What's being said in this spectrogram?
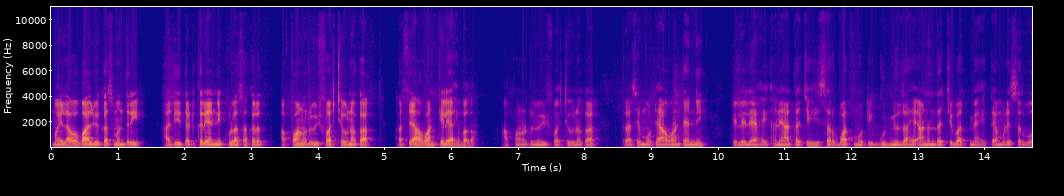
महिला व बालविकास मंत्री आदिती तटकरे यांनी खुलासा करत अफवांवर विश्वास ठेवू नका. असे आवाहन केले आहे बघा. आपण तुम्ही विश्वास ठेवू नका. तर असे मोठे आव्हान त्यांनी केलेले आहे आणि आताची ही सर्वात मोठी गुड न्यूज आहे आनंदाची बातमी आहे. त्यामुळे सर्व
